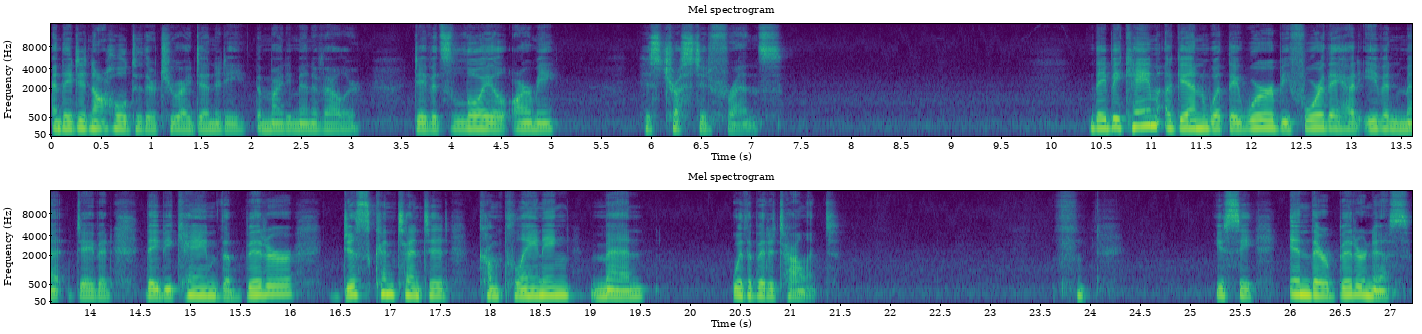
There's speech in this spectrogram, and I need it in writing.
and they did not hold to their true identity, the mighty men of valor, David's loyal army, his trusted friends. They became again what they were before they had even met David. They became the bitter, discontented, complaining men with a bit of talent. you see, in their bitterness,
